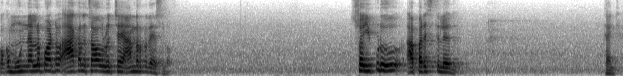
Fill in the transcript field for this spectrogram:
ఒక మూడు నెలల పాటు ఆకలి చావులు వచ్చాయి ఆంధ్రప్రదేశ్లో. సో ఇప్పుడు ఆ పరిస్థితి లేదు. థ్యాంక్ యూ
